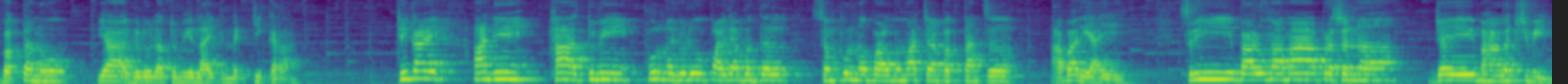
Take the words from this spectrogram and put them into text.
भक्तांनो या व्हिडिओला तुम्ही लाईक नक्की करा. ठीक आहे? आणि हा तुम्ही पूर्ण व्हिडिओ पाहिल्याबद्दल संपूर्ण बाळूमामाच्या भक्तांचं आभारी आहे. श्री बाळूमामा प्रसन्न. जय महालक्ष्मी.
